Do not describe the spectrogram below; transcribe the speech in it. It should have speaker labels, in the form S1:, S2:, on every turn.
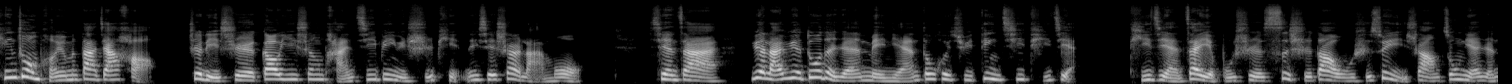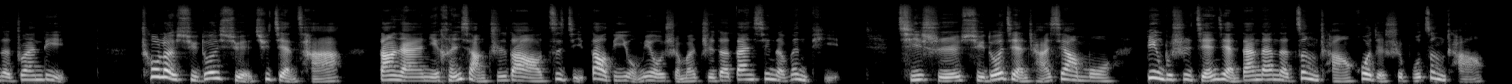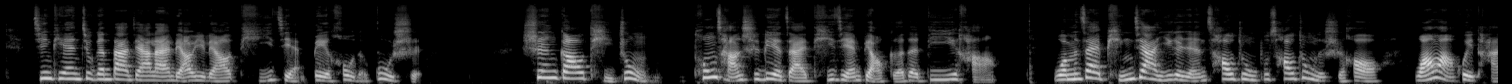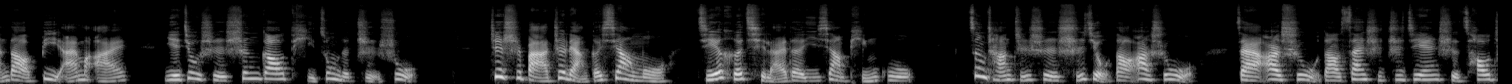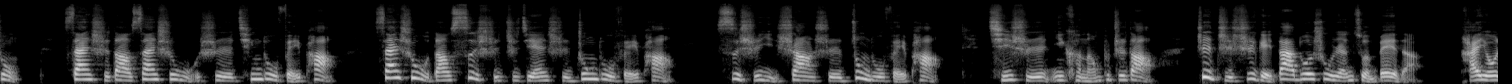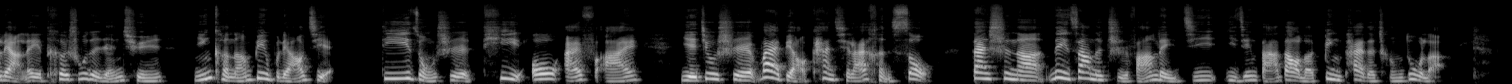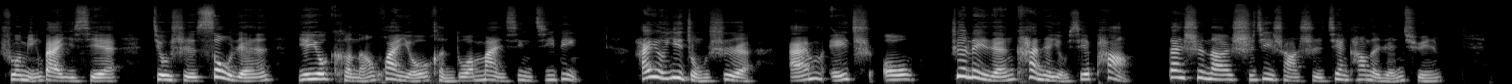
S1: 听众朋友们，大家好，这里是高医生谈疾病与食品那些事儿栏目。现在越来越多的人每年都会去定期体检，体检再也不是四十到五十岁以上中年人的专利。抽了许多血去检查，当然你很想知道自己到底有没有什么值得担心的问题。其实许多检查项目并不是简简单单的正常或者是不正常。今天就跟大家来聊一聊体检背后的故事。身高体重通常是列在体检表格的第一行。我们在评价一个人超重不超重的时候，往往会谈到 BMI，也就是身高体重的指数。这是把这两个项目结合起来的一项评估。正常值是十九到二十五，在二十五到三十之间是超重。三十到三十五是轻度肥胖，三十五到四十之间是中度肥胖，四十以上是重度肥胖。其实你可能不知道，这只是给大多数人准备的。还有两类特殊的人群，您可能并不了解。第一种是 TOFI，也就是外表看起来很瘦，但是呢，内脏的脂肪累积已经达到了病态的程度了。说明白一些，就是瘦人也有可能患有很多慢性疾病。还有一种是 MHO，这类人看着有些胖，但是呢，实际上是健康的人群。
